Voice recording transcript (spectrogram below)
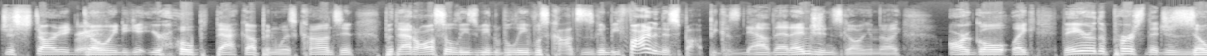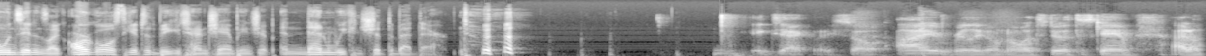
just started Right. going to get your hopes back up in Wisconsin. But that also leads me to believe Wisconsin's gonna be fine in this spot because now that engine's going, and they're like, our goal, like they are the person that just zones in and is like, our goal is to get to the Big Ten championship, and then we can shit the bed there. Exactly. So I really don't know what to do with this game. I don't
